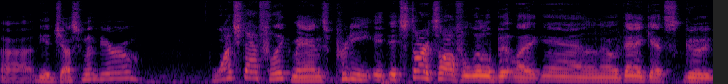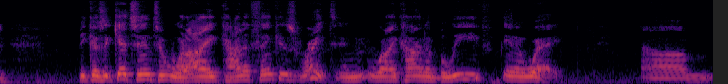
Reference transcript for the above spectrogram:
Uh, the Adjustment Bureau. Watch that flick, man. It's pretty. It, it starts off a little bit like, yeah, I don't know. Then it gets good because it gets into what I kind of think is right and what I kind of believe in a way. Um,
